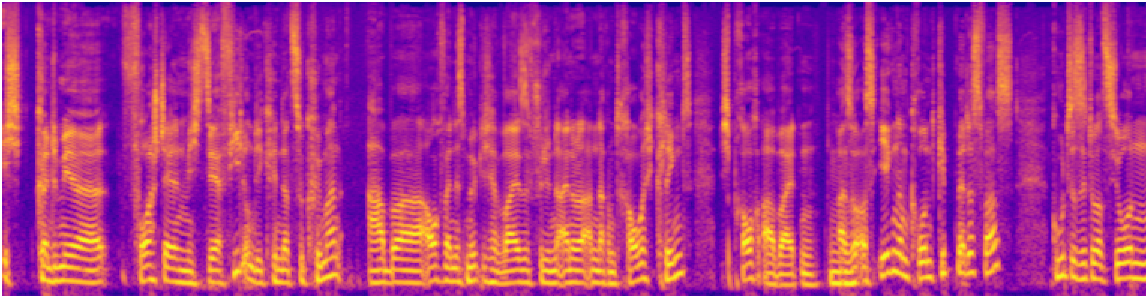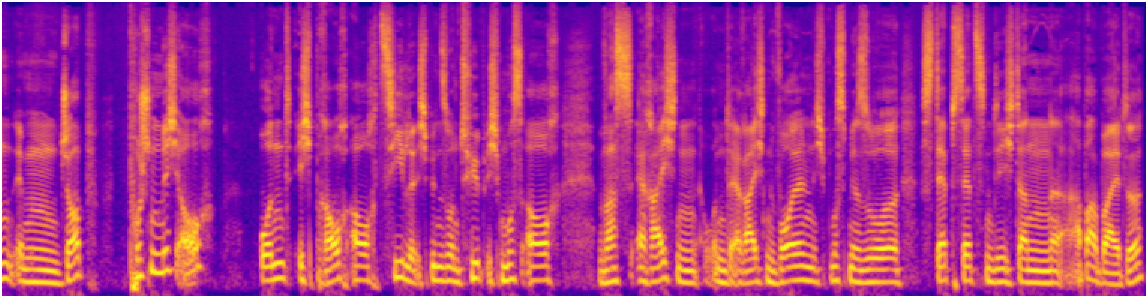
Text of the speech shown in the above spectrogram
ich könnte mir vorstellen, mich sehr viel um die Kinder zu kümmern, aber auch wenn es möglicherweise für den einen oder anderen traurig klingt, ich brauche Arbeiten. Also aus irgendeinem Grund gibt mir das was. Gute Situationen im Job pushen mich auch. Und ich brauche auch Ziele. Ich bin so ein Typ, ich muss auch was erreichen und erreichen wollen. Ich muss mir so Steps setzen, die ich dann abarbeite.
